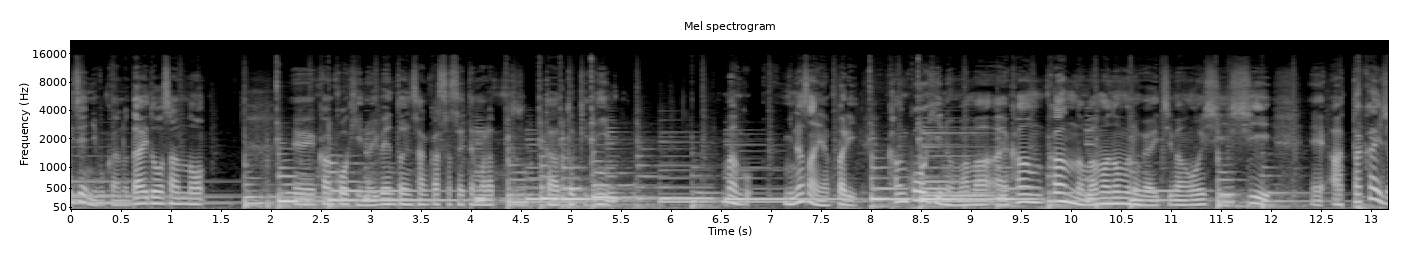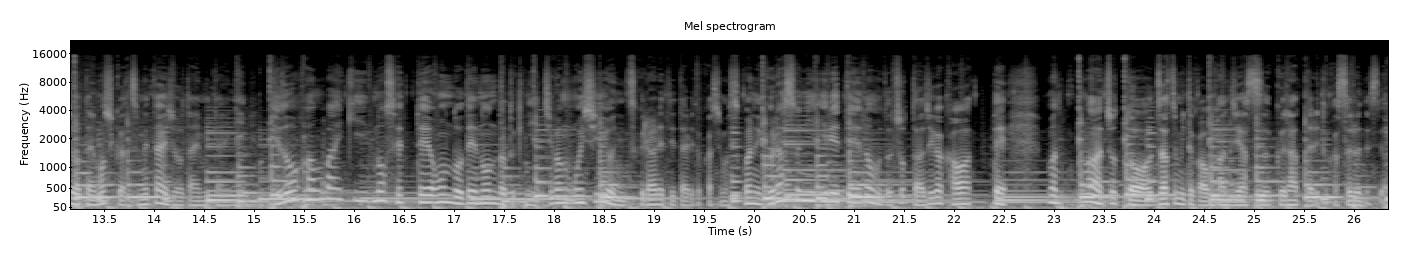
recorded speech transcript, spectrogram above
以前に僕あの大道さんの、えー、缶コーヒーのイベントに参加させてもらった時にまあ皆さんやっぱり缶コーヒーのまま缶缶のまま飲むのが一番美味しいし、え、あったかい状態もしくは冷たい状態みたいに自動販売機の設定温度で飲んだ時に一番美味しいように作られてたりとかします。これねグラスに入れて飲むとちょっと味が変わって、ま、まあ、ちょっと雑味とかを感じやすくなったりとかするんですよ、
